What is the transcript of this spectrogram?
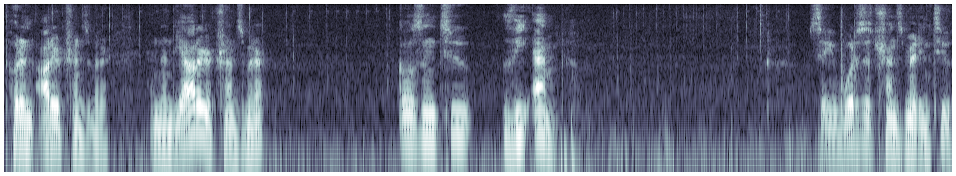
put an audio transmitter. And then the audio transmitter goes into the amp. Say, what is it transmitting to?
